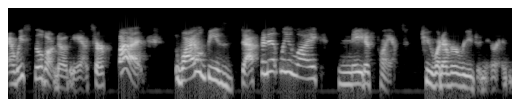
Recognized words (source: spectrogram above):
and we still don't know the answer. But wild bees definitely like native plants to whatever region you're in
